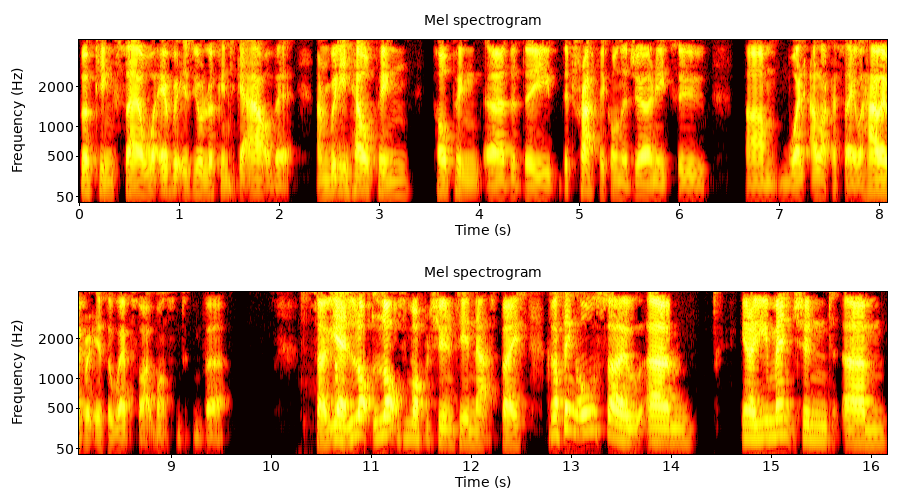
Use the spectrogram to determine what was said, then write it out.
booking sale whatever it is you're looking to get out of it and really helping helping uh, the, the the traffic on the journey to um, what like I say however it is the website wants them to convert. So yeah, lot, lots of opportunity in that space because I think also um, you know you mentioned um,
